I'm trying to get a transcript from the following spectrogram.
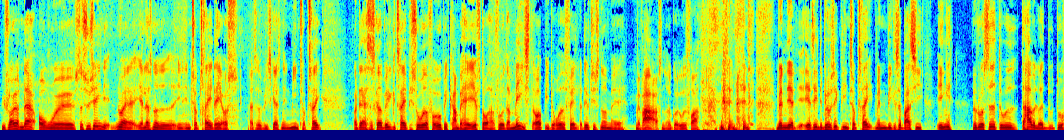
Vi fløjer den der, og øh, så synes jeg egentlig, nu har jeg, jeg lavet sådan noget, en, en top 3 i dag også. Altså, vi skal have sådan en min top 3. Og der er så skrevet, hvilke tre episoder fra OB-kampe her i efteråret har fået dig mest op i det røde felt. Og det er jo tit sådan noget med, med var og sådan noget, går jeg ud fra. men men, men jeg, jeg tænker, det behøver ikke blive en top 3, men vi kan så bare sige, Inge, når du har siddet derude, der har vel været, du, du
